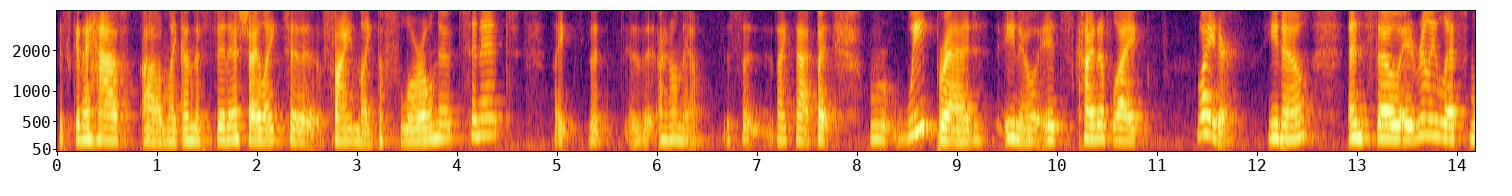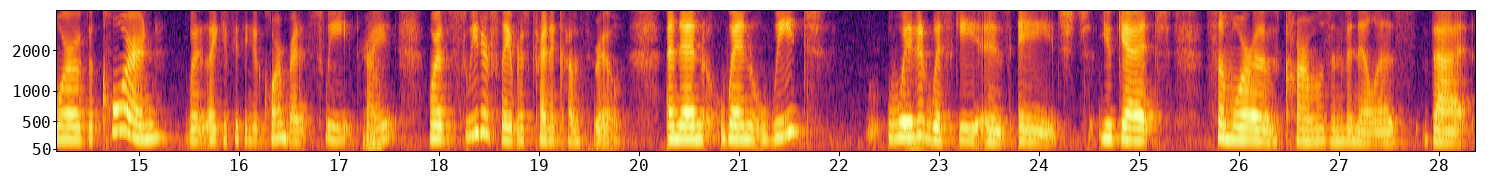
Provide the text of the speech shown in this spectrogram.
It's going to have um, like on the finish. I like to find like the floral notes in it, like the, the I don't know, it's uh, like that. But r- wheat bread, you know, it's kind of like lighter, you know, and so it really lets more of the corn. Like if you think of cornbread, it's sweet, Yeah. right? Where the sweeter flavors kind of come through, and then when wheat weighted whiskey is aged, you get some more of caramels and vanillas that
